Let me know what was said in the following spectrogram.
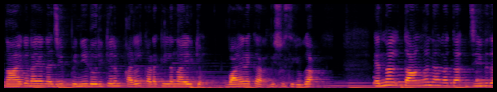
നായകനായ നജീബ് പിന്നീട് ഒരിക്കലും കടൽ കടക്കില്ലെന്നായിരിക്കും വായനക്കാർ വിശ്വസിക്കുക. എന്നാൽ താങ്ങാനാകാത്ത ജീവിത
